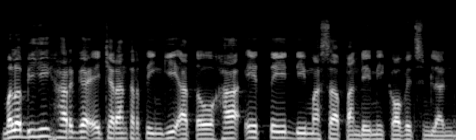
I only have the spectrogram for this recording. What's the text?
melebihi harga eceran tertinggi atau HET di masa pandemi COVID-19.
